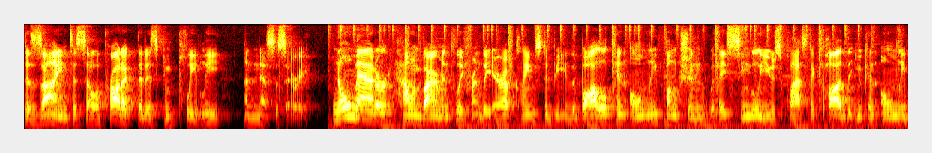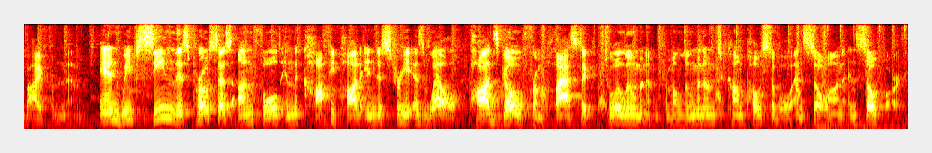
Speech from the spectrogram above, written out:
designed to sell a product that is completely unnecessary. No matter how environmentally friendly AirUp claims to be, the bottle can only function with a single-use plastic pod that you can only buy from them. And we've seen this process unfold in the coffee pod industry as well. Pods go from plastic to aluminum, from aluminum to compostable, and so on and so forth.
